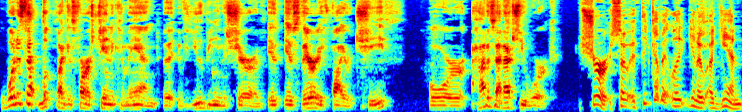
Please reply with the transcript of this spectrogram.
what does that look like as far as chain of command? Of you being the sheriff, is, is there a fire chief, or how does that actually work? Sure. So think of it like, you know, again,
